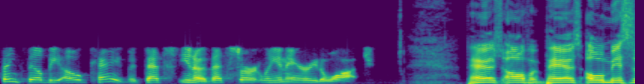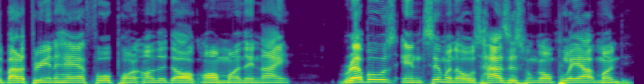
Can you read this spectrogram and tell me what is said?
think they'll be okay, but that's you know that's certainly an area to watch. Parrish Alford. Parrish, Ole Miss is about a three and a half, four point underdog on Monday night. Rebels and Seminoles, how's this one going to play out Monday?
